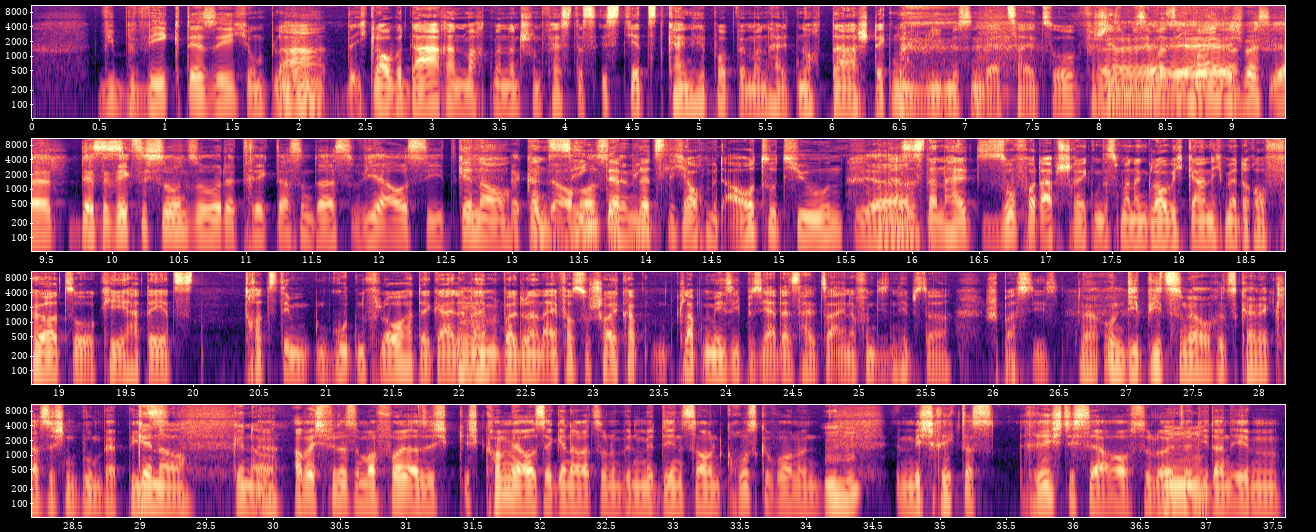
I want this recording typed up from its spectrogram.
Wie bewegt er sich und bla. Mhm. Ich glaube, daran macht man dann schon fest, das ist jetzt kein Hip-Hop, wenn man halt noch da stecken geblieben ist in der Zeit so. Verstehst du ein bisschen, was ich meine? Ja, ich weiß, ja, der Das- bewegt sich so und so, der trägt das und das, wie er aussieht. Genau, Der dann singt er plötzlich auch mit Autotune Ja. und das ist dann halt sofort abschreckend, dass man dann, glaube ich, gar nicht mehr darauf hört, so, okay, hat er jetzt trotzdem einen guten Flow, hat er geile Mhm. Reime, weil du dann einfach so scheuklappenmäßig bist, ja, das ist halt so einer von diesen Hipster-Spastis. Ja, und die Beats sind ja auch jetzt keine klassischen Boom-Bap-Beats. Genau, genau. Ja, aber ich finde das immer voll, also ich, ich komme ja aus der Generation und bin mit dem Sound groß geworden und Mhm. mich regt das richtig sehr auf. So Leute, die dann eben,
